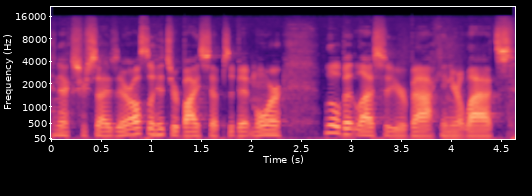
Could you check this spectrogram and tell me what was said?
an exercise there. Also hits your biceps a bit more, a little bit less of your back and your lats.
